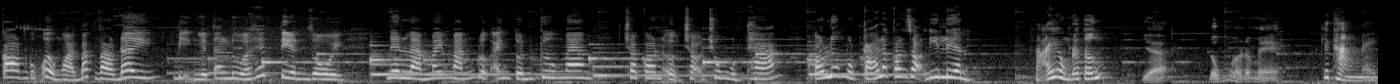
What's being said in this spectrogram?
Con cũng ở ngoài Bắc vào đây Bị người ta lừa hết tiền rồi. Nên là may mắn được anh Tuấn cưu mang Cho con ở trọ chung một tháng. Có lương một cái là con dọn đi liền. Phải không đó Tuấn? Dạ Đúng rồi đó mẹ. Cái thằng này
